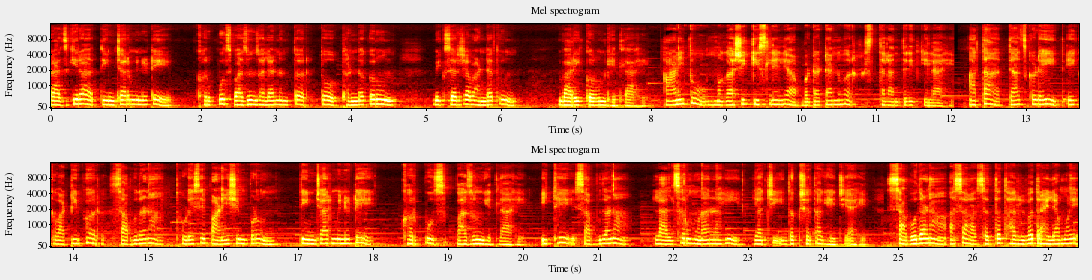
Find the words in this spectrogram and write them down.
राजगिरा तीन चार मिनिटे खरपूस भाजून झाल्यानंतर तो थंड करून मिक्सरच्या भांड्यातून बारीक करून घेतला आहे. आणि तो मगाशी किसलेल्या बटाट्यांवर स्थलांतरित केला आहे. आता त्याच कढईत एक वाटीभर साबुदाणा थोडेसे पाणी शिंपडून तीन चार मिनिटे खरपूस भाजून घेतला आहे. इथे साबुदाणा लालसर होणार नाही याची दक्षता घ्यायची आहे. साबुदाणा असा सतत हलवत राहिल्यामुळे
